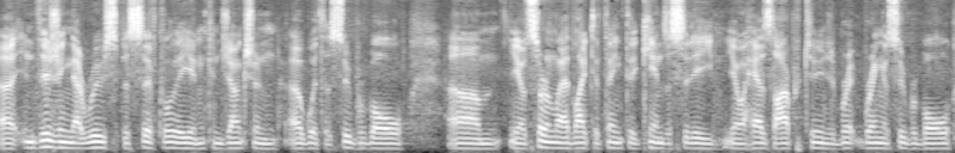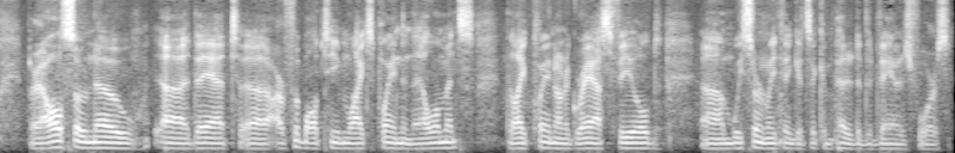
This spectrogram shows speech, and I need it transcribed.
uh, envisioning that roof specifically in conjunction uh, with the Super Bowl. Um, you know, certainly I'd like to think that Kansas City, you know, has the opportunity to bring a Super Bowl, but I also know uh, that uh, our football team likes playing in the elements. They like playing on a grass field. Um, we certainly think it's a competitive advantage for us.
